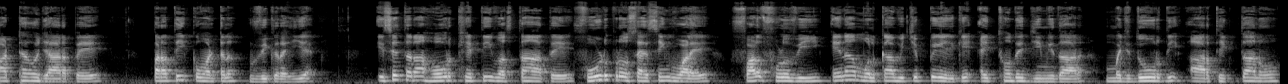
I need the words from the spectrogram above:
8000 ਰੁਪਏ ਪ੍ਰਤੀ ਕੁਇੰਟਲ ਵਿਕ ਰਹੀ ਹੈ। ਇਸੇ ਤਰ੍ਹਾਂ ਹੋਰ ਖੇਤੀ ਵਸਤਾਂ ਅਤੇ ਫੂਡ ਪ੍ਰੋਸੈਸਿੰਗ ਵਾਲੇ ਫਲ ਫੁੱਲ ਵੀ ਇਹਨਾਂ ਮੁਲਕਾਂ ਵਿੱਚ ਭੇਜ ਕੇ ਇੱਥੋਂ ਦੇ ਜ਼ਿਮੀਂਦਾਰ ਮਜ਼ਦੂਰ ਦੀ ਆਰਥਿਕਤਾ ਨੂੰ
